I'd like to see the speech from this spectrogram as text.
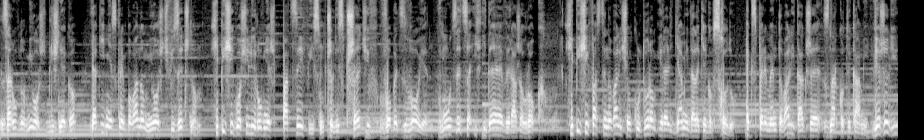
zarówno miłość bliźniego, jak i nieskrępowaną miłość fizyczną. Hipisi głosili również pacyfizm, czyli sprzeciw wobec wojen. W muzyce ich ideę wyrażał rock. Hipisi fascynowali się kulturą i religiami Dalekiego Wschodu. Eksperymentowali także z narkotykami. Wierzyli,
